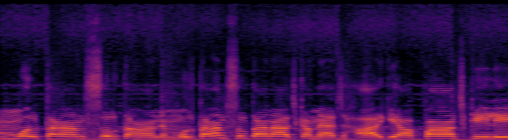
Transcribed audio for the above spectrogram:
Multan Sultan. Multan Sultan आज का मैच हार गया पाँच खेले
